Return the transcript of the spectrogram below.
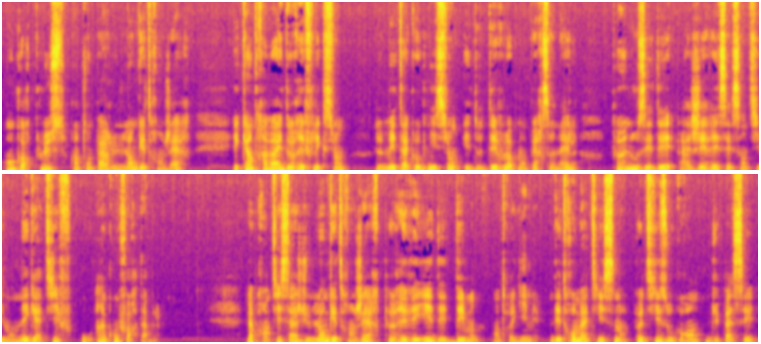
encore plus quand on parle une langue étrangère, et qu'un travail de réflexion, de métacognition et de développement personnel peut nous aider à gérer ces sentiments négatifs ou inconfortables. L'apprentissage d'une langue étrangère peut réveiller des démons, entre guillemets, des traumatismes, petits ou grands, du passé,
